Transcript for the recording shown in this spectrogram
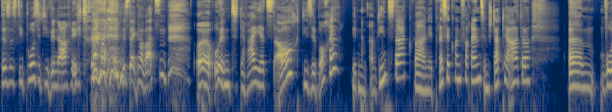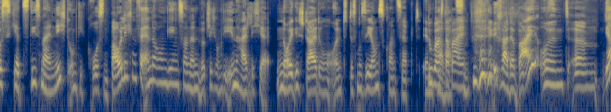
Das ist die positive Nachricht. ist der Kawatzen. Äh, Und da war jetzt auch diese Woche, eben am Dienstag, war eine Pressekonferenz im Stadttheater, ähm, wo es jetzt diesmal nicht um die großen baulichen Veränderungen ging, sondern wirklich um die inhaltliche Neugestaltung und das Museumskonzept im Du warst Kawatzen. Ich war dabei und ähm, ja,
